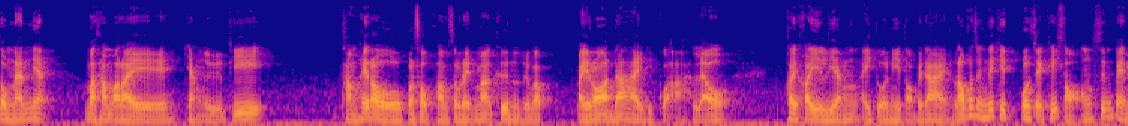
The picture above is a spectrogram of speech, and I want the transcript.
ตรงนั้นเนี่ยมาทำอะไรอย่างอื่นที่ทำให้เราประสบความสำเร็จมากขึ้น หรือแบบไปรอดได้ดีกว่า แล้วค่อยๆเลี้ยงไอ้ตัวนี้ต่อไปได้ เราก็จึงได้คิด project ที่ 2 ซึ่งเป็น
